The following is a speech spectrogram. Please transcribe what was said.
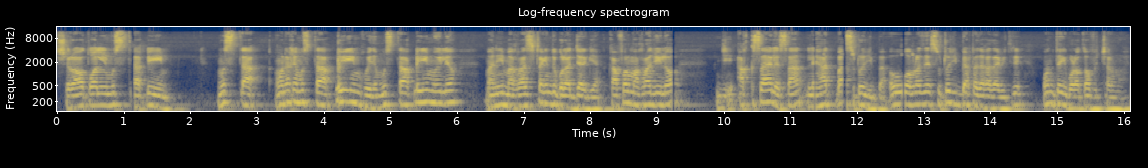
সিরাতল মুস্তাকিম। মুস্তা, অনেকে মুস্তাকিম হইলে মুস্তাকিম হইলেও মানে মাখরাজটা কিন্তু গোলার জার গিয়া। কাফর মাখরাজ হইল জি আকসা লেসান লেহাত বা ছোটো জিব্বা। ও আমরা যে ছোটো জিব্বা একটা দেখা যায় ভিতরে, কোন থেকে বড় কফ উচ্চারণ হয়?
